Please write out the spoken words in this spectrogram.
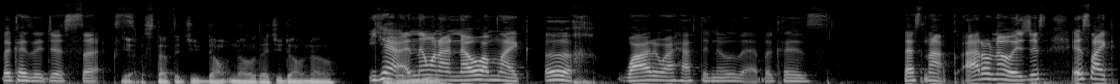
because it just sucks. Yeah, the stuff that you don't know that you don't know. Yeah, and then when mm-hmm. I know, I'm like, ugh, why do I have to know that? Because that's not. I don't know. It's just. It's like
